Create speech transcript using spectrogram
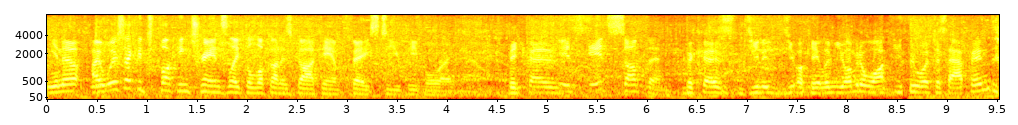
You know, I wish I could fucking translate the look on his goddamn face to you people right now. Because It's it's something. because do you, do you- okay, let me. You want me to walk you through what just happened?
